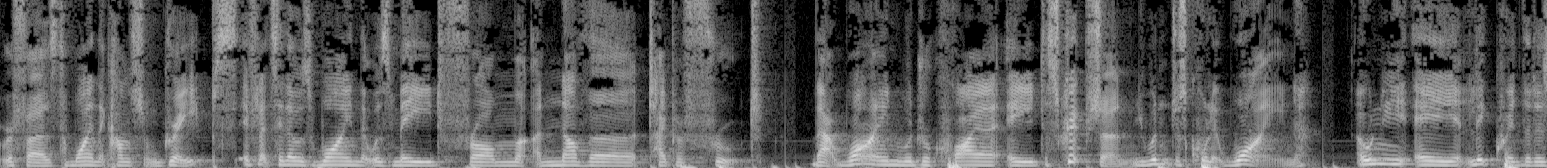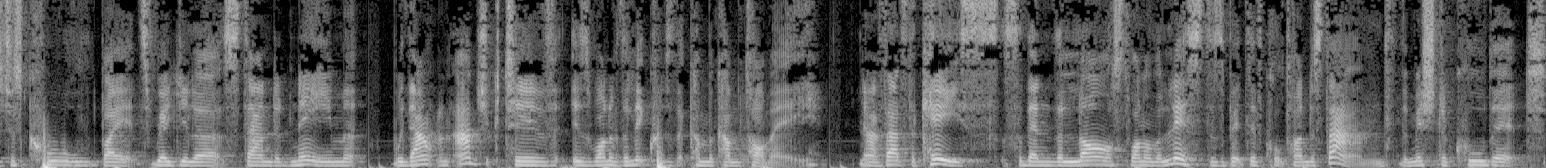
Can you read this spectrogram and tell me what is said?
refers to wine that comes from grapes. If let's say there was wine that was made from another type of fruit, that wine would require a description. You wouldn't just call it wine. Only a liquid that is just called by its regular standard name without an adjective is one of the liquids that can become tome. Now, if that's the case, so then the last one on the list is a bit difficult to understand. The Mishnah called it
